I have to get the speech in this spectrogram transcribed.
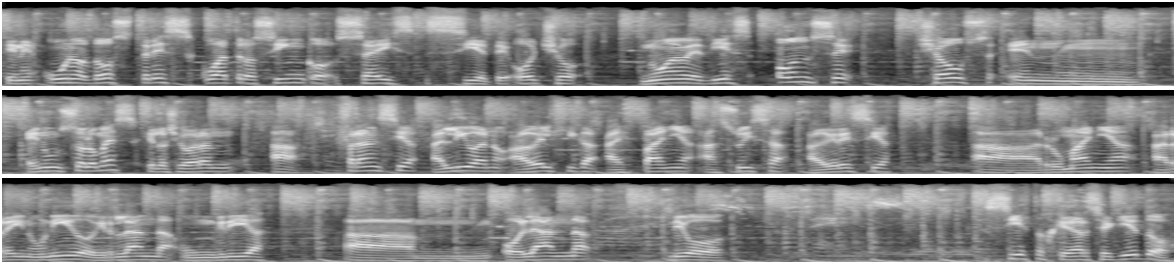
tiene 1, 2, 3, 4, 5, 6, 7, 8, 9, 10, 11 shows en, en un solo mes que lo llevarán a Francia, a Líbano, a Bélgica, a España, a Suiza, a Grecia, a Rumania, a Reino Unido, Irlanda, Hungría, a mm, Holanda. Digo, si esto es quedarse quieto,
